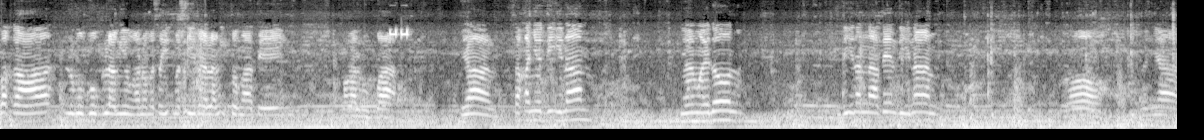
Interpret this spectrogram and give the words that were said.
baka lumubog lang yung ano masi- masira lang itong ating mga lupa. Yan, sa kanyo diinan. Yan mga idol. Diinan natin, diinan. Oh, ganyan.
